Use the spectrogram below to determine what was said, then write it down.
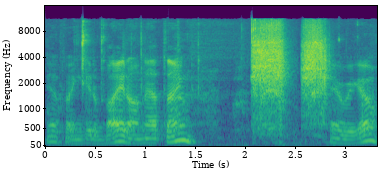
Yeah, if I can get a bite on that thing. There we go.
